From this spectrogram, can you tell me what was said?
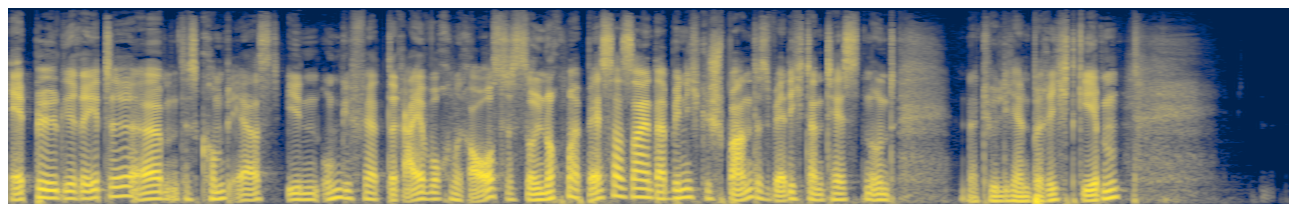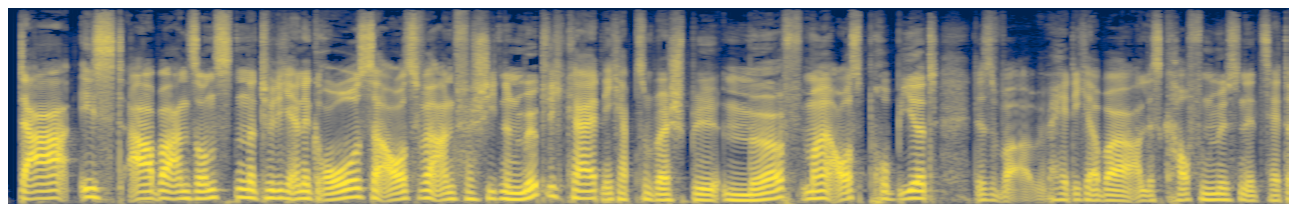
Apple-Geräte. Ähm, das kommt erst in ungefähr drei Wochen raus. Das soll nochmal besser sein. Da bin ich gespannt. Das werde ich dann testen und natürlich einen Bericht geben. Da ist aber ansonsten natürlich eine große Auswahl an verschiedenen Möglichkeiten. Ich habe zum Beispiel Murph mal ausprobiert. Das war, hätte ich aber alles kaufen müssen etc.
